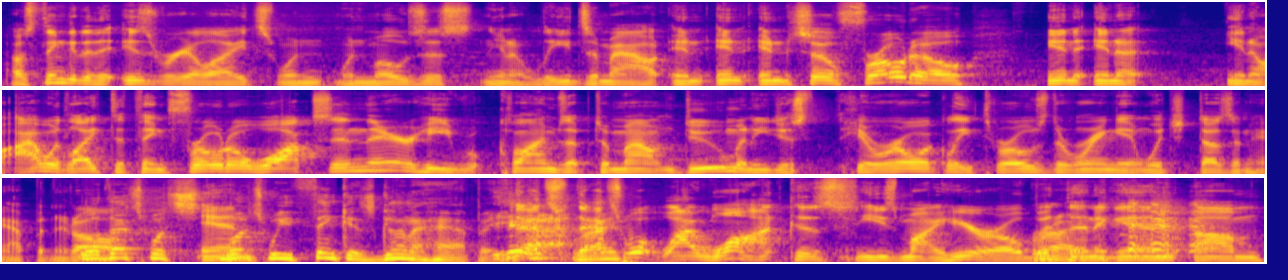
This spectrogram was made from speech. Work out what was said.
I was thinking of the Israelites when when Moses you know leads them out, and and and so Frodo in in a you know I would like to think Frodo walks in there, he climbs up to Mount Doom, and he just heroically throws the ring in, which doesn't happen at all. Well, that's what's And- what we think is going to happen. that's that's right? what I want because he's my hero. But Right. then again, um,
